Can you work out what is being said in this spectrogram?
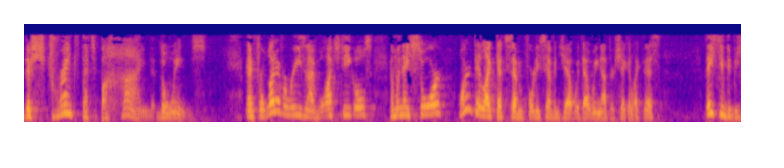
the strength that's behind the wings. And for whatever reason, I've watched eagles, and when they soar, why aren't they like that 747 jet with that wing out there shaking like this? They seem to be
